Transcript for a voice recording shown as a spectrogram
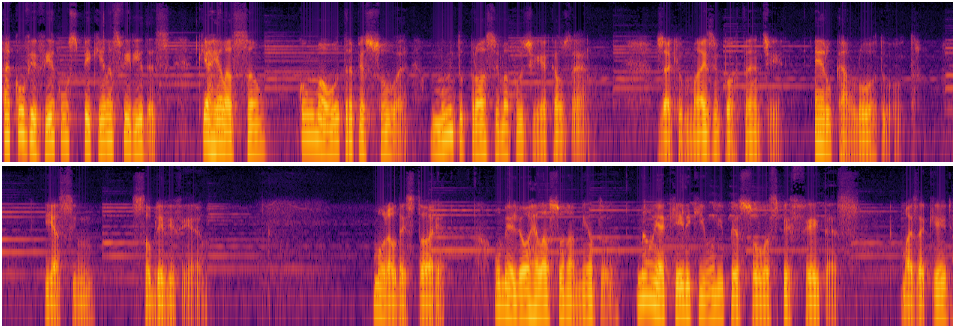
a conviver com as pequenas feridas que a relação com uma outra pessoa muito próxima podia causar, já que o mais importante era o calor do outro. E assim sobreviveram. Moral da história o melhor relacionamento não é aquele que une pessoas perfeitas, mas aquele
